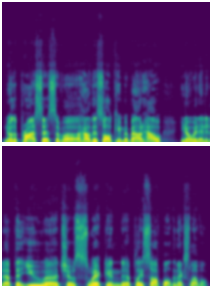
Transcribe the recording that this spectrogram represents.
you know the process of uh, how this all came about, how you know it ended up that you uh, chose Swick and uh, play softball at the next level.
